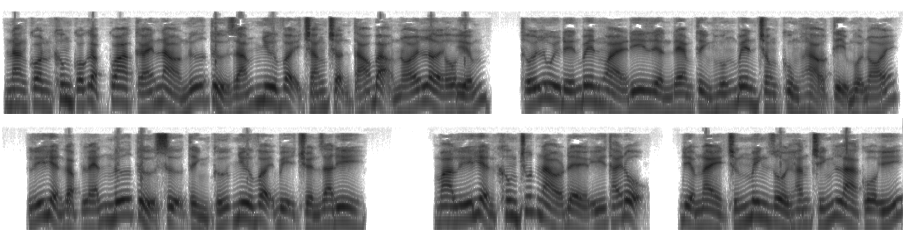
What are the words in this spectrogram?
Nàng còn không có gặp qua cái nào nữ tử dám như vậy trắng trợn táo bạo nói lời ô hiếm, thối lui đến bên ngoài đi liền đem tình huống bên trong cùng hảo tỷ muội nói, Lý Hiển gặp lén nữ tử sự tình cứ như vậy bị truyền ra đi. Mà Lý Hiển không chút nào để ý thái độ, điểm này chứng minh rồi hắn chính là cố ý,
